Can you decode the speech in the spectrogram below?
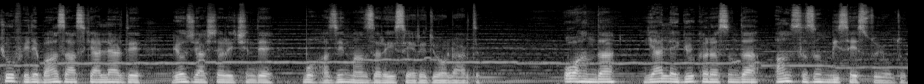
Küfeli bazı askerler de gözyaşları içinde bu hazin manzarayı seyrediyorlardı. O anda yerle gök arasında ansızın bir ses duyuldu.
